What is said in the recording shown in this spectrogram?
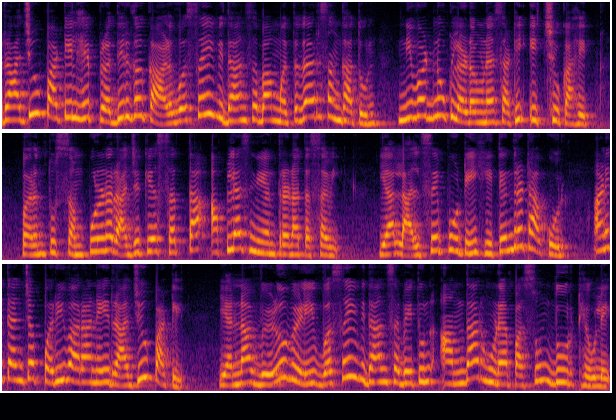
राजीव पाटील हे प्रदीर्घ काळ वसई विधानसभा मतदारसंघातून निवडणूक लढवण्यासाठी इच्छुक आहेत परंतु संपूर्ण राजकीय सत्ता आपल्याच नियंत्रणात असावी. या लालसेपोटी हितेंद्र ठाकूर आणि त्यांच्या परिवाराने राजीव पाटील यांना वेळोवेळी वसई विधानसभेतून आमदार होण्यापासून दूर ठेवले.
